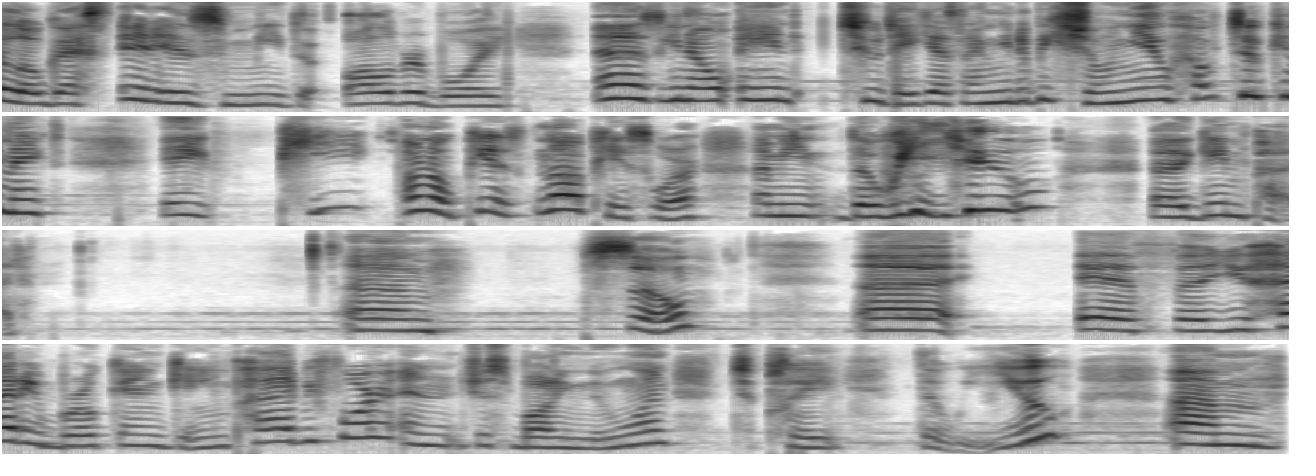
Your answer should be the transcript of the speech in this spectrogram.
Hello guys, it is me, the Oliver Boy, as you know, and today guys, I'm going to be showing you how to connect a P, oh no, PS, not PS4, I mean the Wii U uh, gamepad. Um, so, uh, if uh, you had a broken gamepad before and just bought a new one to play the Wii U, um,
